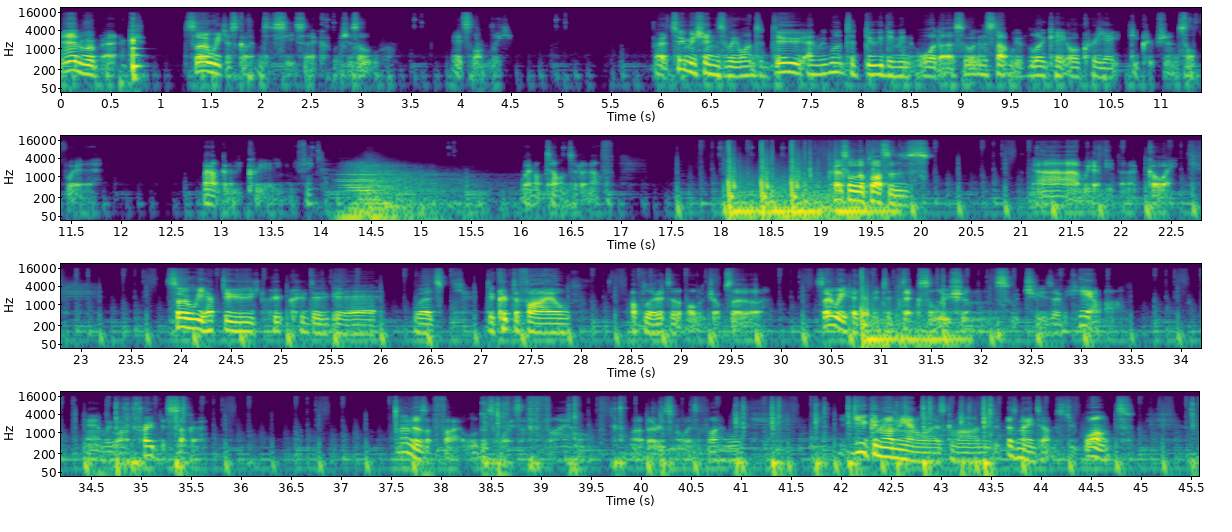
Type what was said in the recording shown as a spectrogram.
And we're back. So we just got into CSEC, which is all. It's lovely. There are two missions we want to do, and we want to do them in order. So we're going to start with locate or create decryption software. We're not going to be creating anything. We're not talented enough. Press all the pluses. Ah, uh, we don't need them. Go away. So we have to uh, words decrypt a file, upload it to the public job server. So we head over to DEC Solutions, which is over here. And we want to probe this sucker. And there's a firewall. There's always a file. Well, there isn't always a firewall. You can run the analyze command as many times as you want,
